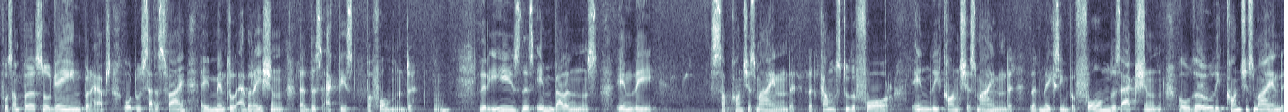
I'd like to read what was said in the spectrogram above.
for some personal gain perhaps, or to satisfy a mental aberration that this act is performed. Hmm? There is this imbalance in the subconscious mind that comes to the fore in the conscious mind that makes him perform this action, although the conscious mind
